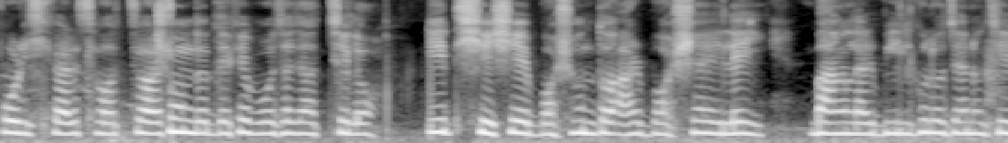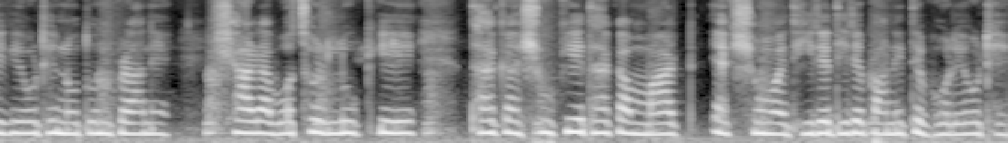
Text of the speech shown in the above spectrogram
পরিষ্কার স্বচ্ছ আর সুন্দর দেখে বোঝা যাচ্ছিল। ঈদ শেষে বসন্ত আর বর্ষা এলেই বাংলার বিলগুলো যেন জেগে ওঠে নতুন প্রাণে। সারা বছর লুকিয়ে থাকা শুকিয়ে থাকা মাঠ একসময় ধীরে ধীরে পানিতে ভরে ওঠে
